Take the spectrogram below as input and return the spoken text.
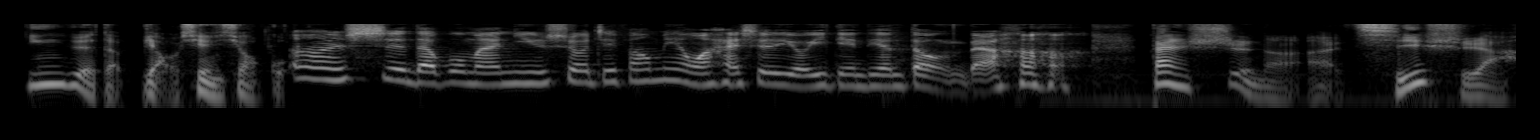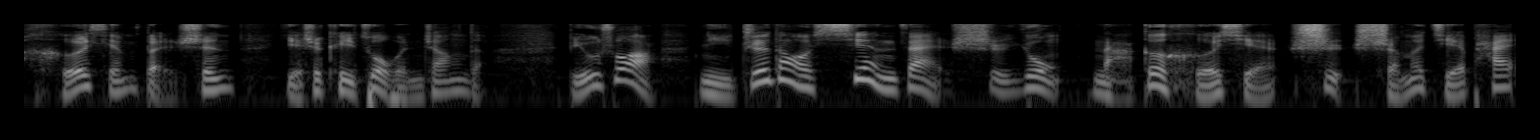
音乐的表现效果。嗯，是的，不瞒你说，这方面我还是有一点点懂的。但是呢，呃，其实啊，和弦本身也是可以做文章的。比如说啊，你知道现在是用哪个和弦是什么节拍？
